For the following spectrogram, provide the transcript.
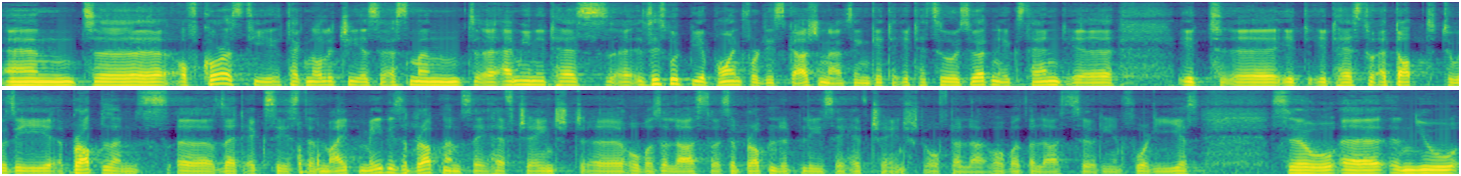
And uh, of course, the technology assessment, uh, I mean, it has, uh, this would be a point for discussion, I think. It, it to a certain extent, uh, it, uh, it, it has to adapt to the problems uh, that exist. And might, maybe the problems they have changed over the last, or the probably they have changed over the, over the last 30 and 40 years. So new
